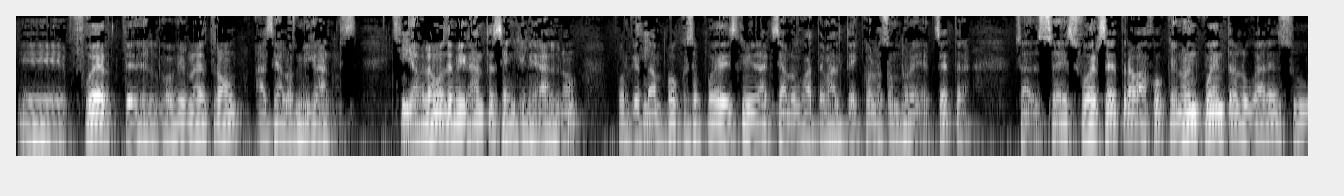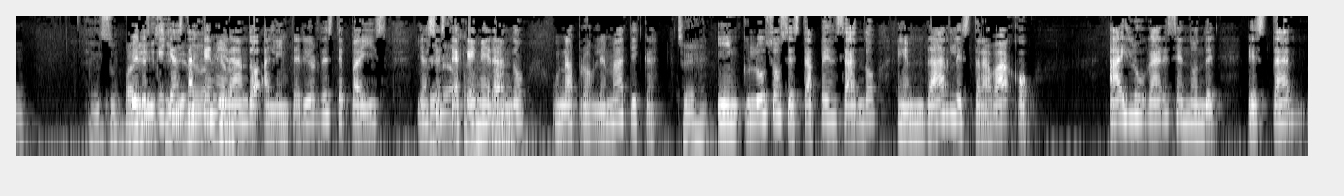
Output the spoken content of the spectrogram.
eh, fuerte del gobierno de Trump hacia los migrantes. Y hablamos de migrantes en general, ¿no? Porque tampoco se puede discriminar que sean los guatemaltecos, los hondureños, etcétera. O sea, es fuerza de trabajo que no encuentra lugar en su en su país. Pero es que ya está generando al interior de este país ya se está generando una problemática. Incluso se está pensando en darles trabajo. Hay lugares en donde están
